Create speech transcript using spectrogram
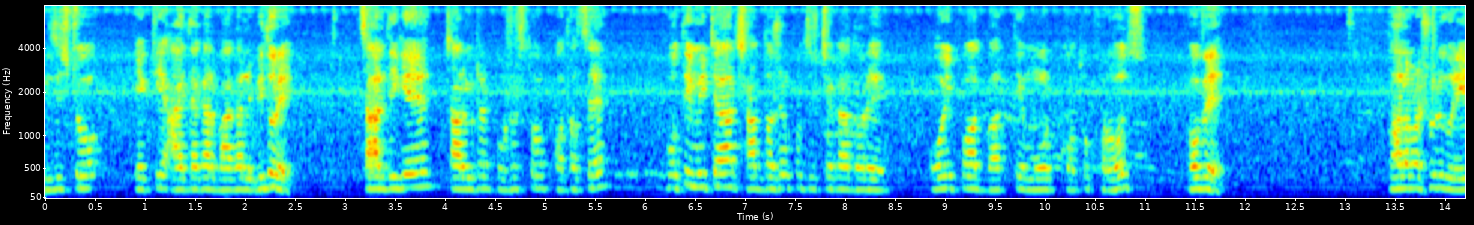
বিশিষ্ট একটি আয়তাকার বাগানের ভিতরে চারদিকে চার মিটার প্রশস্ত পথ আছে। প্রতি মিটার সাত দশমিক পঁচিশ টাকা ধরে ওই পথ বাঁধতে মোট কত খরচ হবে? তাহলে আমরা শুরু করি।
